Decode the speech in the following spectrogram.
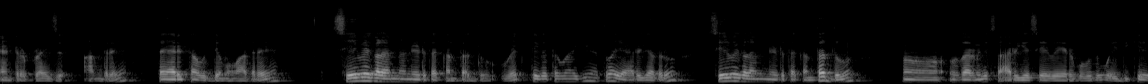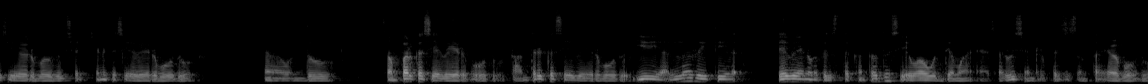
ಎಂಟರ್ಪ್ರೈಸ್ ಅಂದರೆ ತಯಾರಿಕಾ ಉದ್ಯಮವಾದರೆ ಸೇವೆಗಳನ್ನು ನೀಡತಕ್ಕಂಥದ್ದು ವ್ಯಕ್ತಿಗತವಾಗಿ ಅಥವಾ ಯಾರಿಗಾದರೂ ಸೇವೆಗಳನ್ನು ನೀಡತಕ್ಕಂಥದ್ದು ಉದಾಹರಣೆಗೆ ಸಾರಿಗೆ ಸೇವೆ ಇರಬಹುದು ವೈದ್ಯಕೀಯ ಸೇವೆ ಇರಬಹುದು ಶೈಕ್ಷಣಿಕ ಸೇವೆ ಇರಬಹುದು ಒಂದು ಸಂಪರ್ಕ ಸೇವೆ ಇರಬಹುದು ತಾಂತ್ರಿಕ ಸೇವೆ ಇರಬಹುದು ಈ ಎಲ್ಲ ರೀತಿಯ ಸೇವೆಯನ್ನು ಒದಗಿಸ್ತಕ್ಕಂಥದ್ದು ಸೇವಾ ಉದ್ಯಮ, ಸರ್ವಿಸ್ ಎಂಟರ್ಪ್ರೈಸಸ್ ಅಂತ ಹೇಳ್ಬೋದು.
